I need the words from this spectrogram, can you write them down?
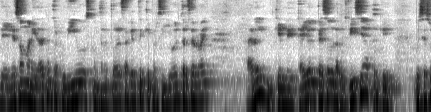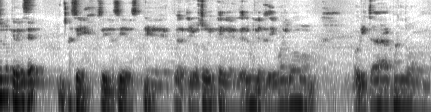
de lesa humanidad contra judíos, contra toda esa gente que persiguió el Tercer Reich, a que le caiga el peso de la justicia, porque pues eso es lo que debe ser. Sí, sí, así es. Eh, yo soy, eh, déjeme le digo algo ahorita cuando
